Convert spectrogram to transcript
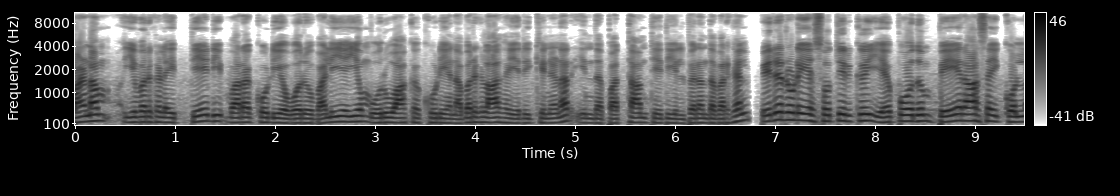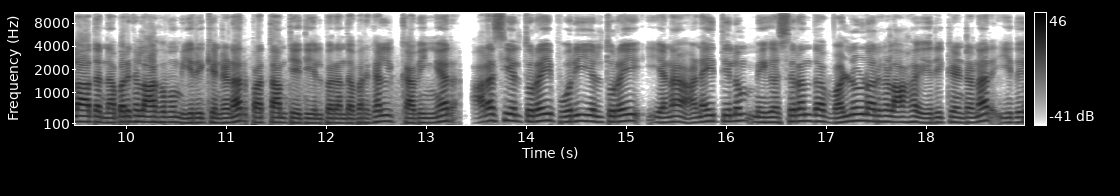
பணம் இவர்களை தேடி வரக்கூடிய ஒரு வழியையும் உருவாக்கக்கூடிய நபர்களாக இருக்கின்றனர். இந்த பத்தாம் தேதியில் பிறந்தவர்கள் பிறருடைய சொத்திற்கு எப்போதும் பேராசை கொள்ளாத நபர்களாகவும் இருக்கின்றனர். பத்தாம் தேதியில் பிறந்தவர்கள் கவிஞர் அரசியல் துறை பொறியியல் துறை என அனைத்திலும் மிக சிறந்த வல்லுநர்களாக இருக்கின்றனர். இது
